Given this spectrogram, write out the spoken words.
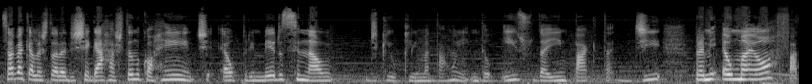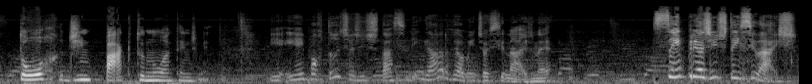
Sabe aquela história de chegar arrastando corrente? É o primeiro sinal de que o clima está ruim. Então, isso daí impacta de. Para mim, é o maior fator de impacto no atendimento. E, e é importante a gente estar se ligado realmente aos sinais, né? Sempre a gente tem sinais.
